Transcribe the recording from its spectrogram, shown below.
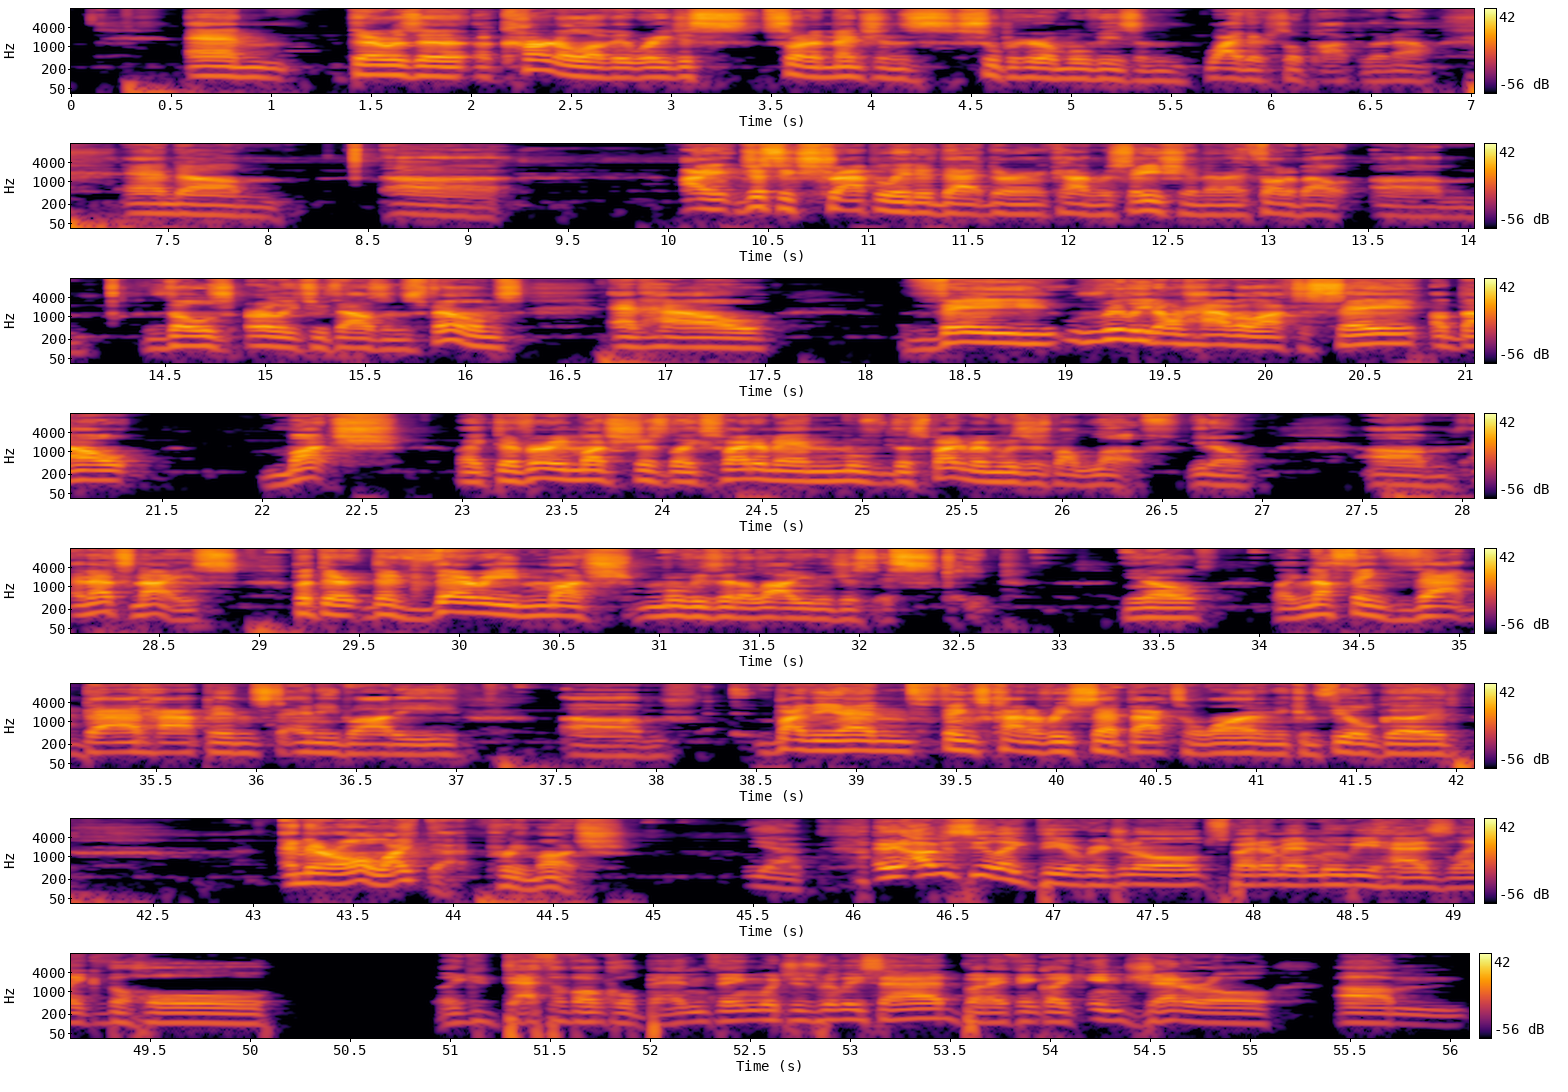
and there was a, a kernel of it where he just sort of mentions superhero movies and why they're so popular now. And um, uh, i just extrapolated that during a conversation and i thought about um, those early 2000s films and how they really don't have a lot to say about much. Like they're very much just like spider-man move the spider-man movies are just about love you know um, and that's nice. But they're they're very much movies that allow you to just escape. You know, like nothing that bad happens to anybody. Um, by the end, things kind of reset back to one, and you can feel good. And they're all like that, pretty much. Yeah. I mean, obviously, like the original Spider-Man movie has like the whole like death of Uncle Ben thing, which is really sad. But I think like in general, um,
